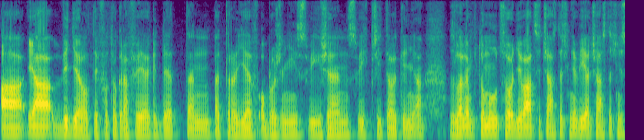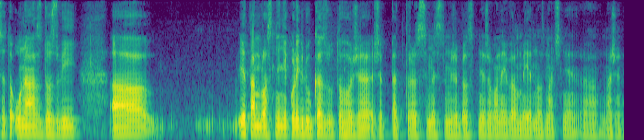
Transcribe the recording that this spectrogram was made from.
a já viděl ty fotografie, kde ten Petr je v obložení svých žen, svých přítelkyň a vzhledem k tomu, co diváci částečně ví a částečně se to u nás dozví, je tam vlastně několik důkazů toho, že, že Petr si myslím, že byl směřovaný velmi jednoznačně na ženy.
